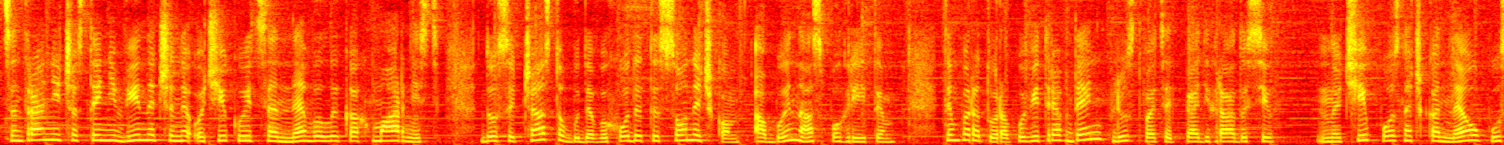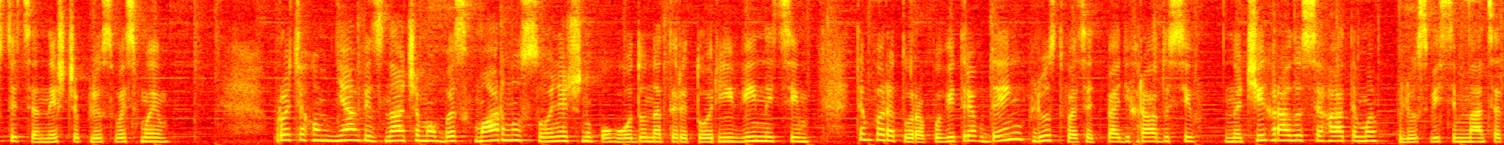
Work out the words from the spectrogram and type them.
В центральній частині Вінничини очікується невелика хмарність. Досить часто буде виходити сонечко, аби нас погріти. Температура повітря в день плюс 25 градусів. Вночі позначка не опуститься нижче плюс 8. Протягом дня відзначимо безхмарну сонячну погоду на території Вінниці. Температура повітря в день плюс 25 градусів. Вночі градус сягатиме плюс 18.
